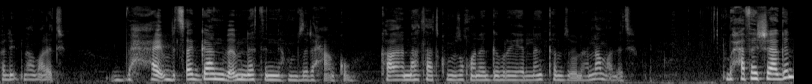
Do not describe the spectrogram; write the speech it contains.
ፈሊጥና ማለት እዩ ብፀጋን ብእምነትን ኢኹም ዝደሓንኩም ናታትኩም ዝኾነ ግብሪ የለን ከም ዝብለና ማለት እዩ ብሓፈሻ ግን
